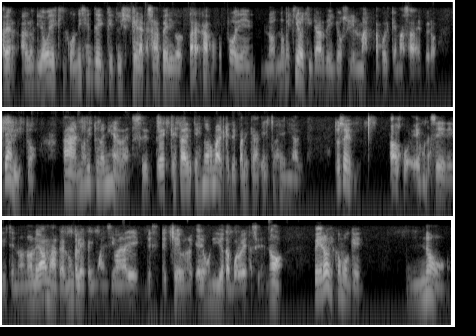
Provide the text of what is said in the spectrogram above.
a ver, a lo que yo voy es que cuando hay gente que tú dices que la casa de papel, digo, para acá, todo bien, no, no me quiero tirar de yo soy el más capo, el que más sabe, pero ¿qué has visto? Ah, no has visto una mierda. Es, es normal que te parezca esto genial. Entonces, es una serie, ¿viste? No, no le vamos a caer, nunca le caímos encima a nadie de che, eres un idiota por ver esta serie. No, pero es como que, no.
